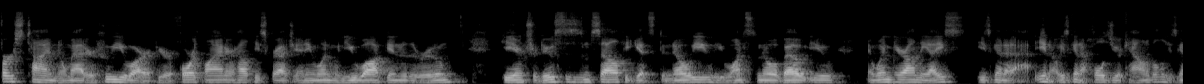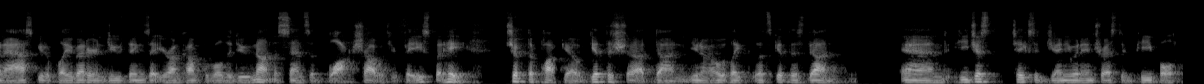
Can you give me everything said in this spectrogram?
first time, no matter who you are, if you're a fourth liner, healthy scratch, anyone, when you walk into the room, he introduces himself, he gets to know you, he wants to know about you, and when you're on the ice, he's gonna, you know, he's gonna hold you accountable. He's gonna ask you to play better and do things that you're uncomfortable to do, not in the sense of block a shot with your face, but hey, chip the puck out, get the shot done, you know, like let's get this done. and he just takes a genuine interest in people.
